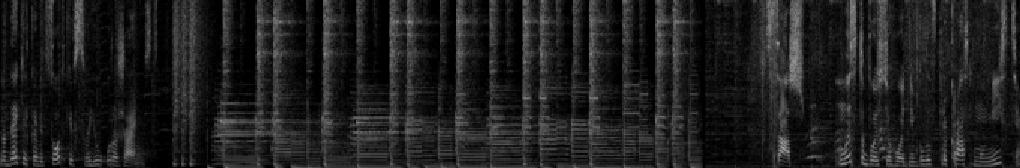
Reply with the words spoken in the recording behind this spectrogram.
на декілька відсотків свою урожайність. Саш, ми з тобою сьогодні були в прекрасному місті.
